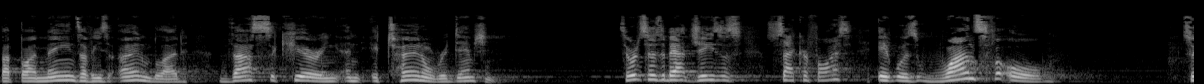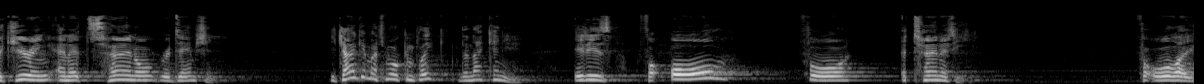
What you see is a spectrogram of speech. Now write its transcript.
but by means of His own blood, thus securing an eternal redemption. So what it says about Jesus' sacrifice, it was once for all, securing an eternal redemption. You can't get much more complete than that, can you? It is for all, for eternity. For all, I,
